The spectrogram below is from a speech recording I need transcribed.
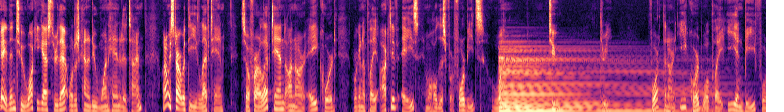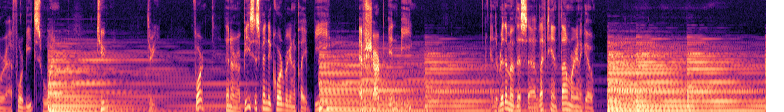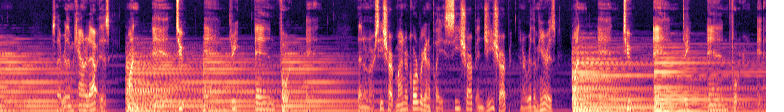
Okay, then to walk you guys through that, we'll just kind of do one hand at a time. Why don't we start with the left hand? So for our left hand on our A chord, we're going to play octave A's, and we'll hold this for four beats. One, two, three, four. Then on our E chord, we'll play E and B for uh, four beats. One, two, three, four. Then on our B suspended chord, we're going to play B, F sharp, and B. And the rhythm of this uh, left hand thumb, we're going to go Rhythm counted out is one and two and three and four. And then on our C sharp minor chord, we're going to play C sharp and G sharp. And our rhythm here is one and two and three and four. And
